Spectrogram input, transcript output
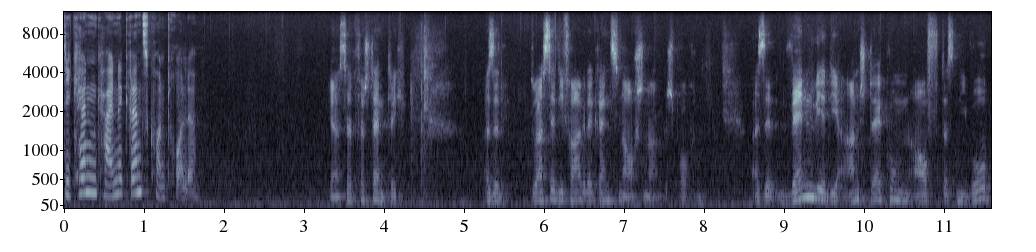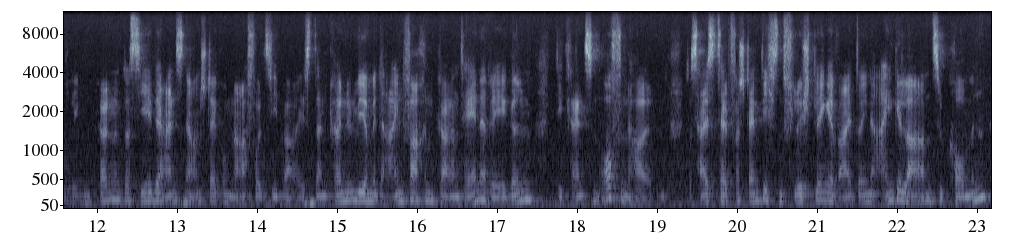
Die kennen keine Grenzkontrolle. Ja, selbstverständlich. Also du hast ja die Frage der Grenzen auch schon angesprochen. Also wenn wir die Ansteckungen auf das Niveau bringen können, dass jede einzelne Ansteckung nachvollziehbar ist, dann können wir mit einfachen Quarantäneregeln die Grenzen offen halten. Das heißt, selbstverständlich sind Flüchtlinge weiterhin eingeladen zu kommen,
